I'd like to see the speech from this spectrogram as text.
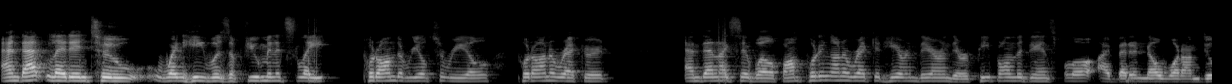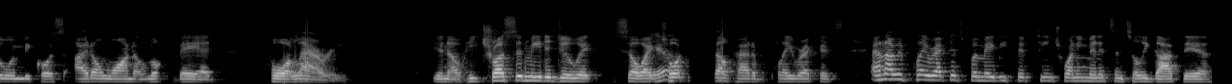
and that led into when he was a few minutes late, put on the reel to reel, put on a record. And then I said, well, if I'm putting on a record here and there and there are people on the dance floor, I better know what I'm doing because I don't want to look bad for Larry. You know, he trusted me to do it. So I yeah. taught myself how to play records. And I would play records for maybe 15, 20 minutes until he got there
